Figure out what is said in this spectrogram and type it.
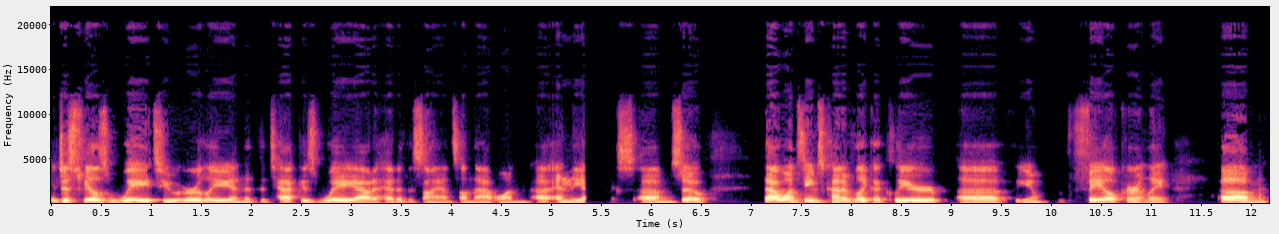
it just feels way too early, and that the tech is way out ahead of the science on that one uh, and mm-hmm. the ethics. Um, so that one seems kind of like a clear, uh, you know, fail currently. Um,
